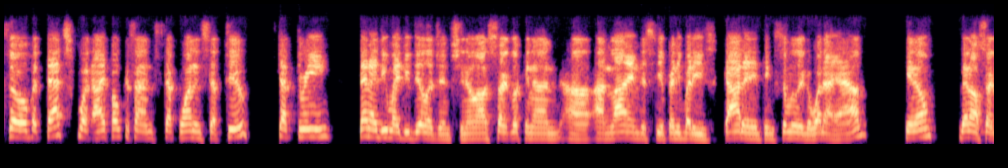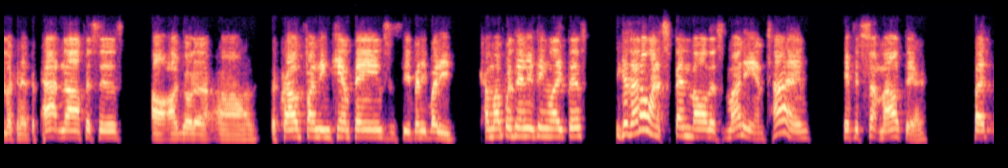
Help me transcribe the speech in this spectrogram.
So, but that's what I focus on. Step one and step two step three, then I do my due diligence. You know, I'll start looking on uh, online to see if anybody's got anything similar to what I have. You know, then I'll start looking at the patent offices. I'll, I'll go to uh, the crowdfunding campaigns and see if anybody come up with anything like this because I don't want to spend all this money and time if it's something out there. But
